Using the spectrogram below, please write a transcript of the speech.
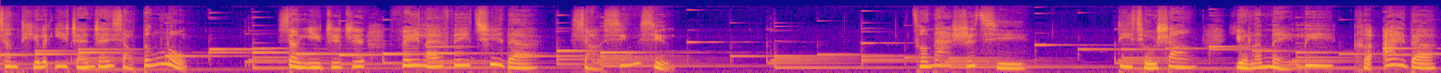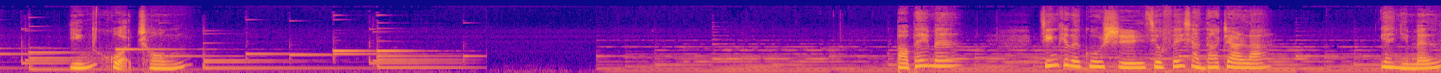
像提了一盏盏小灯笼，像一只只飞来飞去的小星星。从那时起，地球上有了美丽可爱的萤火虫。宝贝们，今天的故事就分享到这儿了。愿你们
